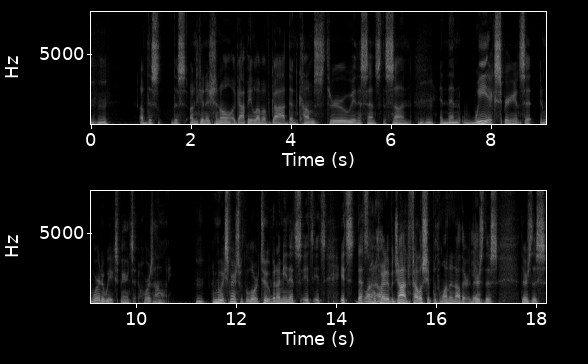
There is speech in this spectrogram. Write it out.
mm-hmm. of this this unconditional agape love of God then comes through in a sense the Son, mm-hmm. and then we experience it. And where do we experience it? Horizontally. I mean, we experience with the Lord too, but I mean, it's it's it's it's that's the whole another. point of John: fellowship with one another. There's this there's this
